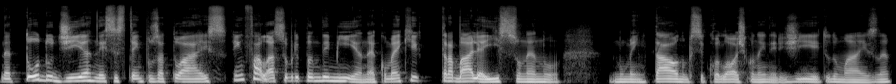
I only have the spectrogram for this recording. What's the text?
né, todo dia nesses tempos atuais em falar sobre pandemia, né? Como é que trabalha isso, né, no, no mental, no psicológico, na energia e tudo mais, né?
